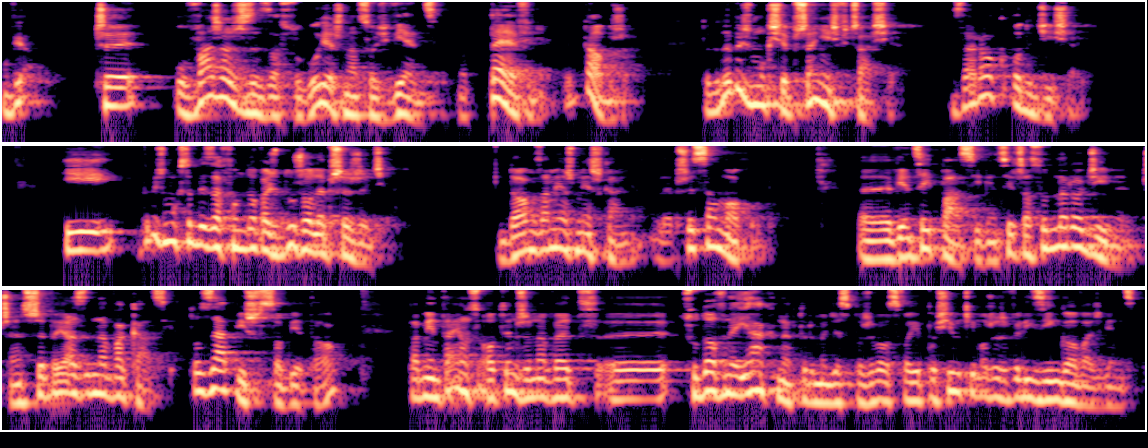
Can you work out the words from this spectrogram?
Mówię, czy uważasz, że zasługujesz na coś więcej? No pewnie, dobrze. To gdybyś mógł się przenieść w czasie, za rok od dzisiaj, i gdybyś mógł sobie zafundować dużo lepsze życie, dom zamiast mieszkania, lepszy samochód, więcej pasji, więcej czasu dla rodziny, częstsze wyjazdy na wakacje, to zapisz sobie to, pamiętając o tym, że nawet e, cudowny jacht, na którym będziesz spożywał swoje posiłki, możesz wyleasingować, więc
